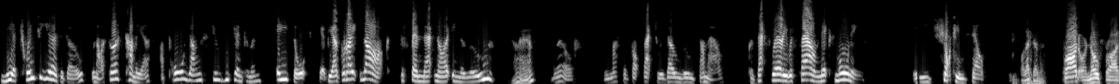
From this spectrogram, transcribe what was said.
near twenty years ago, when I first come here, a poor young student gentleman, he thought it'd be a great lark to spend that night in the room. And? Well, he must have got back to his own room somehow, 'cause that's where he was found next morning. He'd shot himself. Well, that doesn't. Fraud or no fraud,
